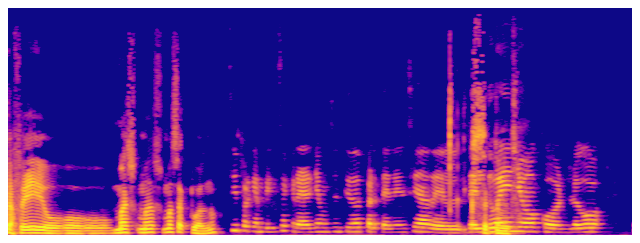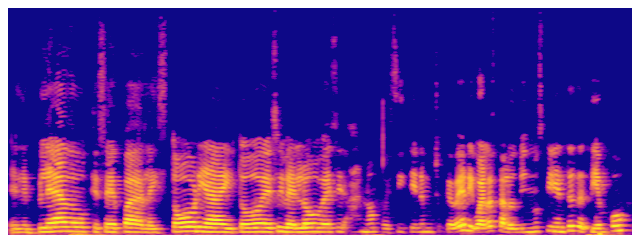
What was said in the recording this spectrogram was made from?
café o, más, más, más actual, ¿no? Sí, porque empiezas a crear ya un sentido de pertenencia del, dueño con luego el empleado que sepa la historia y todo eso y verlo, a decir, ah, no, pues sí, tiene mucho que ver. Igual hasta los mismos clientes de tiempo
